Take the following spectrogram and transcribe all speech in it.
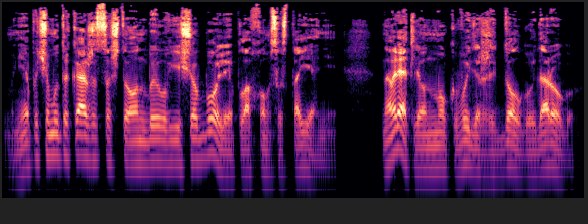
Мне почему-то кажется, что он был в еще более плохом состоянии. Навряд ли он мог выдержать долгую дорогу.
